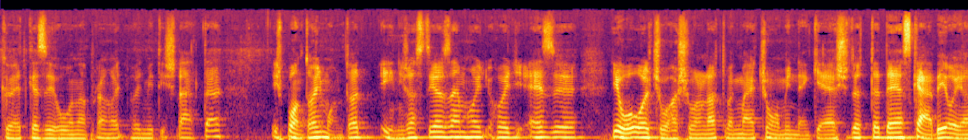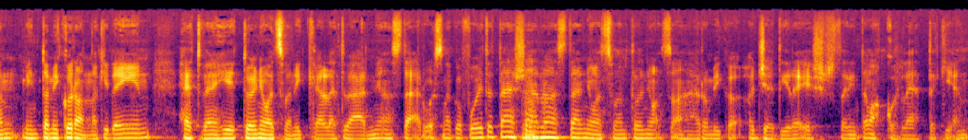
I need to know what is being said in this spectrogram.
következő hónapra, hogy, hogy mit is láttál. És pont ahogy mondtad, én is azt érzem, hogy, hogy ez jó, olcsó hasonlat, meg már csomó mindenki elsütötte, de ez kb. olyan, mint amikor annak idején 77-től 80-ig kellett várni a Star Wars-nak a folytatására, uh-huh. aztán 80-tól 83-ig a, a Jedi-re, és szerintem akkor lehettek ilyen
